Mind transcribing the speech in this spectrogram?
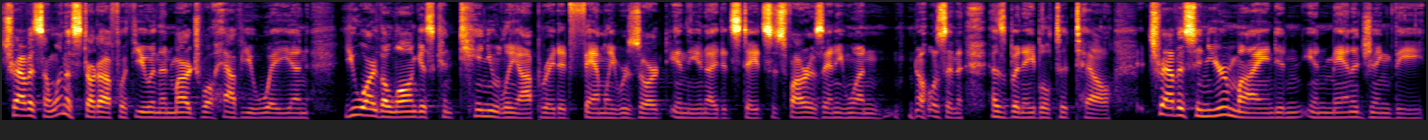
Travis, I want to start off with you, and then Marge will have you weigh in. You are the longest continually operated family resort in the United States, as far as anyone knows and has been able to tell. Travis, in your mind, in, in managing the,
